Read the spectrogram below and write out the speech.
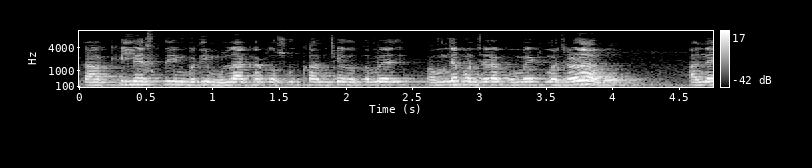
કે અખિલેશની બધી મુલાકાતો શું કામ છે તો તમે અમને પણ જરા કોમેન્ટમાં જણાવો અને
